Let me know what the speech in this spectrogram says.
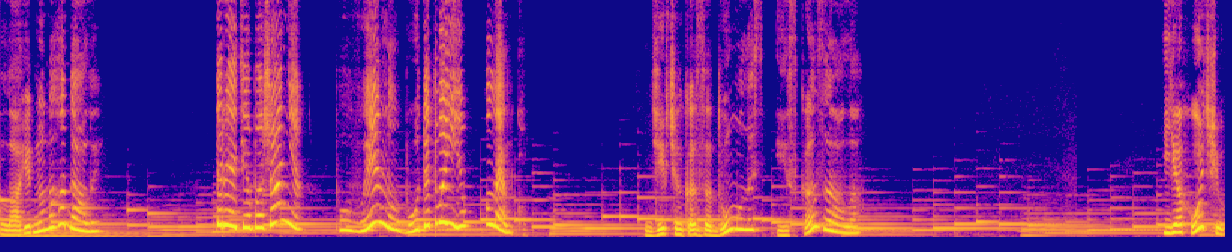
лагідно нагадали. Третє бажання повинно бути твоїм, Оленко. Дівчинка задумалась і сказала. Я хочу,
